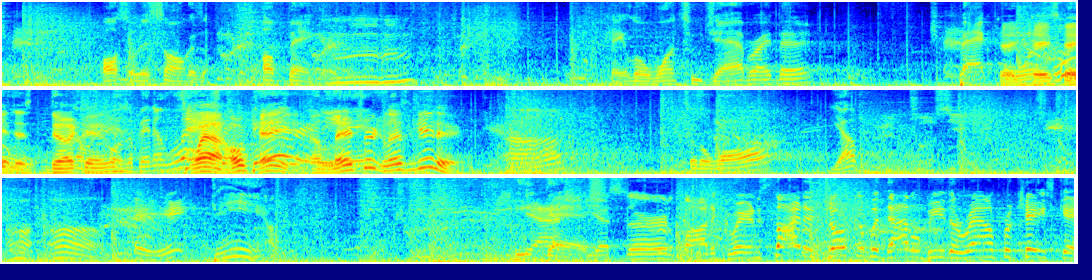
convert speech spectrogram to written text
Also, this song is a banger. Mm-hmm. Okay, a little one-two jab right there. Back Okay, forward. K-State Ooh. just ducking. supposed to have been electric. Wow, okay. Electric, let's get it. To the wall. Yep. Uh-uh. Hey, hey. Damn. Heat Dash. dash. Yes, sir. A lot of great inside of Joka, but that'll be the round for Keisuke.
